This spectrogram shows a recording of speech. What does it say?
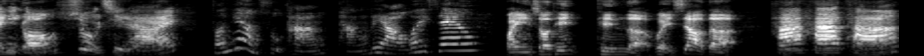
给你拱竖起来，分量数糖，糖料微笑。欢迎收听，听了会笑的哈哈糖，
